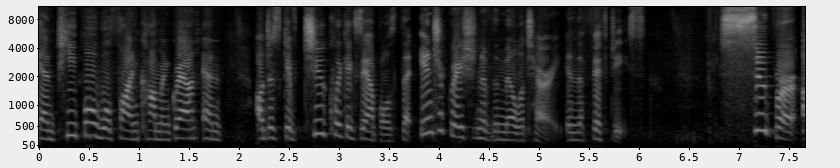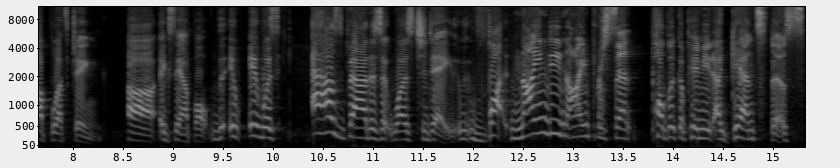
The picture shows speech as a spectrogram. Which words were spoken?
and people will find common ground. And I'll just give two quick examples. The integration of the military in the 50s, super uplifting uh, example. It, it was as bad as it was today. 99% public opinion against this.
